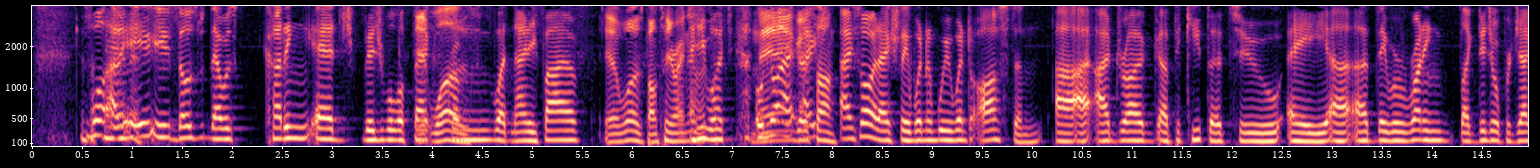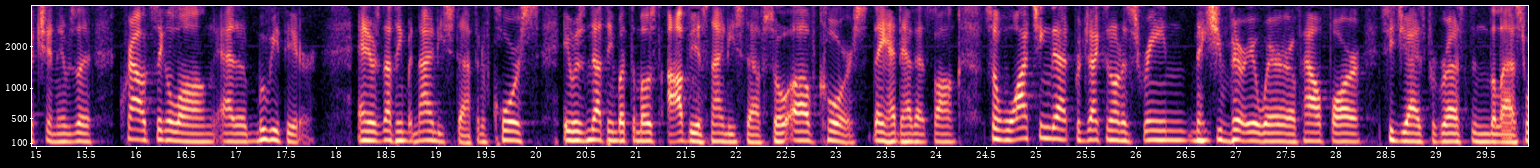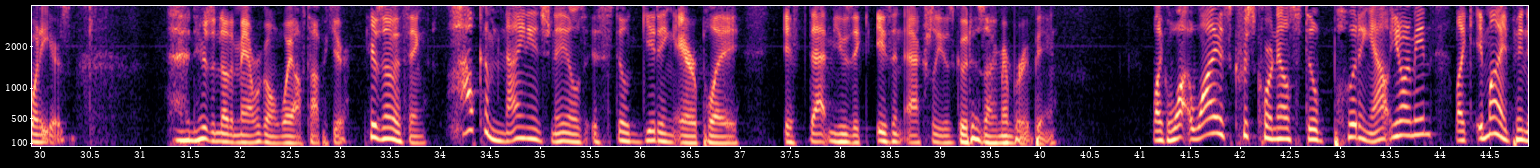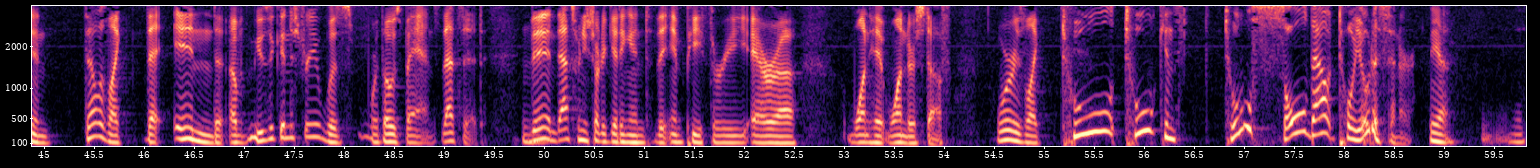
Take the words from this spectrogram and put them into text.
It's Well, like, I mean, it, it- those that was cutting edge visual effects it was. from what ninety five. it was. But I'll tell you right now, And you watch? it's Oh no, I, good I- song. I saw it actually when we went to Austin. Uh, I, I drug uh, Paquita to a. Uh, uh, they were running like digital projection. It was a crowd sing along at a movie theater, and it was nothing but '90s stuff. And of course, it was nothing but the most obvious '90s stuff. So of course, they had to have that song. So watching that projected on a screen makes you very aware of how far CGI has progressed in the last 20 years. And here's another man. We're going way off topic here. Here's another thing. How come Nine Inch Nails is still getting airplay if that music isn't actually as good as I remember it being? Like, why why is Chris Cornell still putting out? You know what I mean? Like, in my opinion, that was like the end of the music industry. Was were those bands? That's it. Mm-hmm. Then that's when you started getting into the MP3 era, one hit wonder stuff. Whereas like Tool, Tool can Tool sold out Toyota Center. Yeah.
